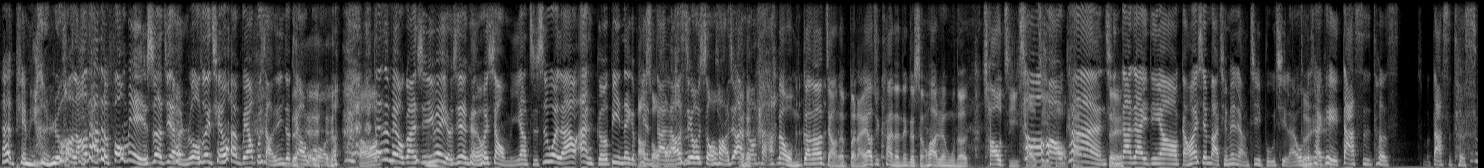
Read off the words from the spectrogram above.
它的片名很弱，然后它的封面也设计得很弱，所以千万不要不小心就跳过了。好、啊，但是没有关系，因为有些人可能会像我们一样，只是为了要按隔壁那个片单，然后结果手滑 就按到它。那我们刚刚讲的本来要去看的那个神话任务呢，超级超级好看，请大家一定要赶快先把前面两季补起来，我们才可以大肆特肆。大肆特斯，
